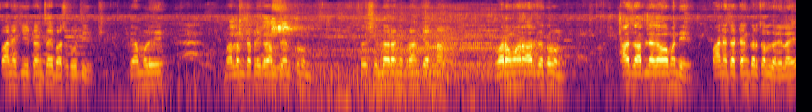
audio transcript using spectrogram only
पाण्याची टंचाई भासत होती. त्यामुळे बालम टाकळी ग्रामपंचायतकडून तहसीलदार आणि प्रांतीयांना वारंवार अर्ज करून आज आपल्या गावामध्ये पाण्याचा टँकर चालू झालेला आहे.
